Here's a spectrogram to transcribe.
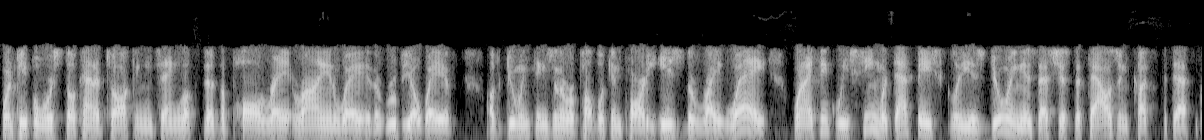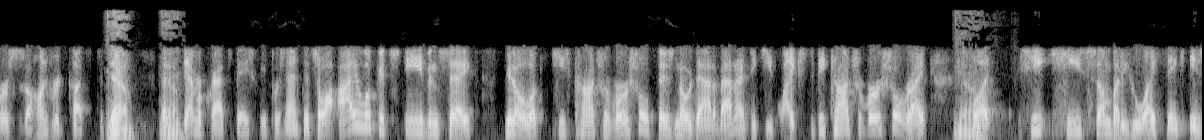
when people were still kind of talking and saying, look, the, the Paul Ray, Ryan way, the Rubio way of, of doing things in the Republican Party is the right way. When I think we've seen what that basically is doing is that's just a thousand cuts to death versus a hundred cuts to Yeah, death that yeah. the Democrats basically presented. So I look at Steve and say, you know, look, he's controversial. There's no doubt about it. I think he likes to be controversial, right? Yeah. But he he's somebody who I think is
